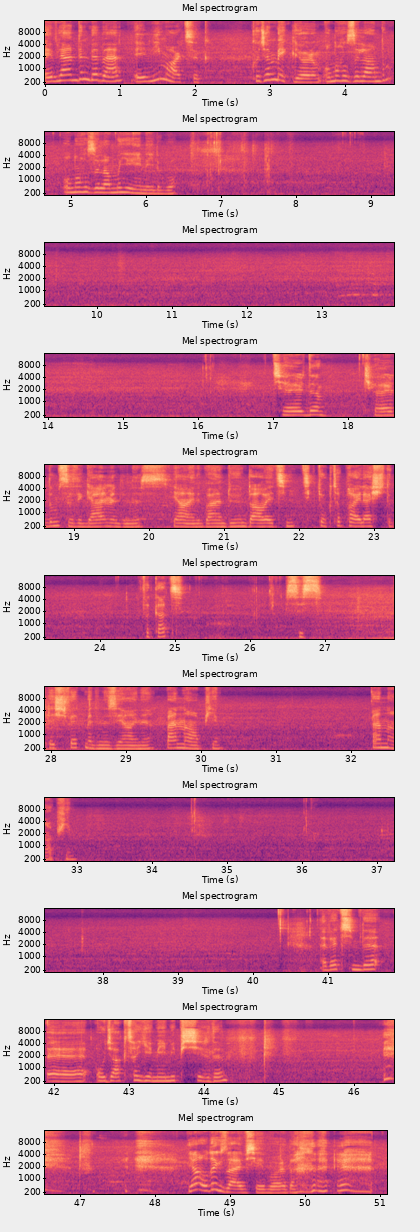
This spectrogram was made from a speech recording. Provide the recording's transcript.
Evlendim be ben. Evliyim artık. Kocamı bekliyorum. Ona hazırlandım. Ona hazırlanma yayınıydı bu. Çağırdım. Çağırdım sizi gelmediniz. Yani ben düğün davetini TikTok'ta paylaştım. Fakat siz teşrif etmediniz yani. Ben ne yapayım? Ben ne yapayım? Evet şimdi eee, ocakta yemeğimi pişirdim. ya o da güzel bir şey bu arada.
